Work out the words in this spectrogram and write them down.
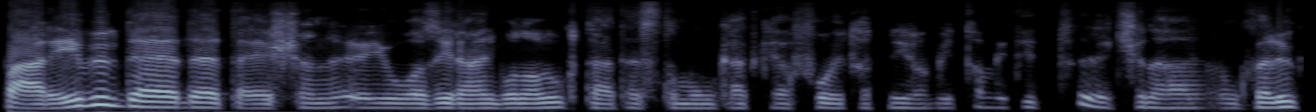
pár évük, de, de teljesen jó az irányvonaluk, tehát ezt a munkát kell folytatni, amit, amit itt csinálunk velük,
